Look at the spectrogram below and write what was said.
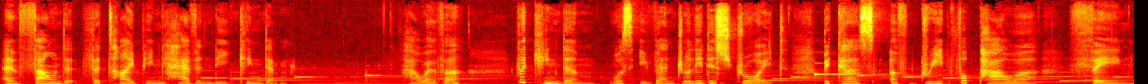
and founded the Taiping Heavenly Kingdom. However, the kingdom was eventually destroyed because of greed for power, fame,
